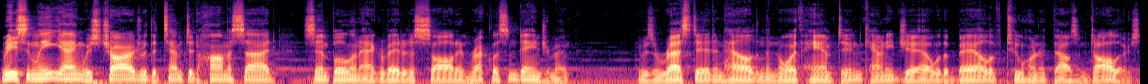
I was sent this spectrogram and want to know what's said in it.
Recently, Yang was charged with attempted homicide, simple and aggravated assault, and reckless endangerment. He was arrested and held in the Northampton County Jail with a bail of $200,000.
